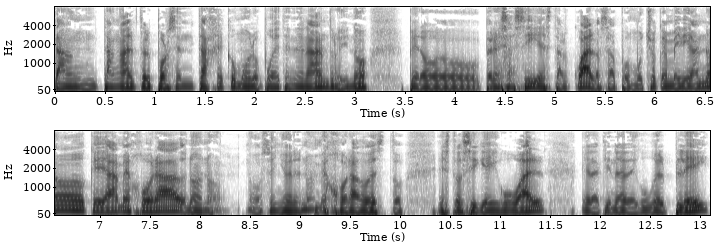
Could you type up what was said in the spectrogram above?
tan, tan alto el porcentaje como lo puede tener Android, ¿no? Pero, pero es así, es tal cual. O sea, por mucho que me digan, no, que ha mejorado, no, no, no, señores, no ha mejorado esto. Esto sigue igual en la tienda de Google Play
